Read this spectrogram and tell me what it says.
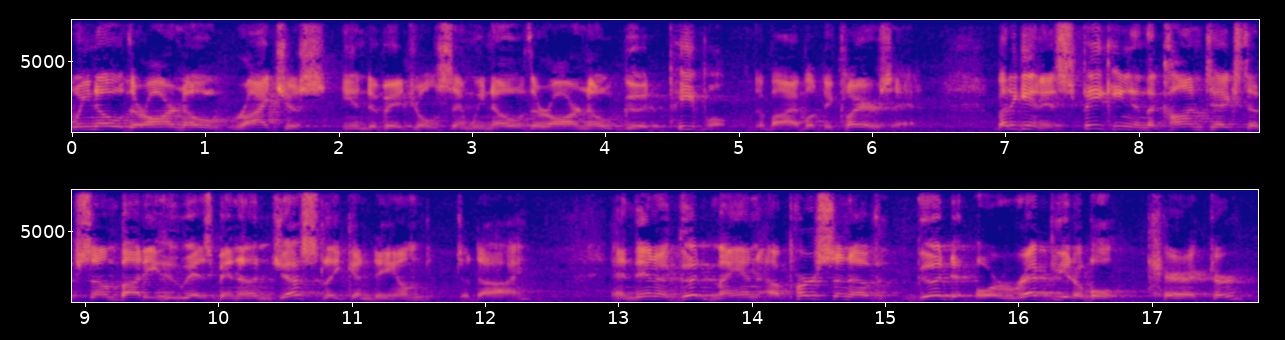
we know there are no righteous individuals, and we know there are no good people. The Bible declares that. But again, it's speaking in the context of somebody who has been unjustly condemned to die. And then a good man, a person of good or reputable character,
